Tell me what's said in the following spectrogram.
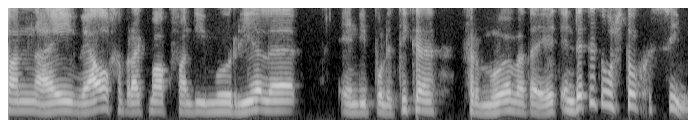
kan hy wel gebruik maak van die morele en die politieke vermoë wat hy het en dit het ons tog gesien.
